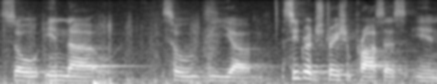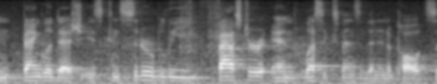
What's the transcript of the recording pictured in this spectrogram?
so in uh, so the um, seed registration process in Bangladesh is considerably faster and less expensive than in Nepal. It's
